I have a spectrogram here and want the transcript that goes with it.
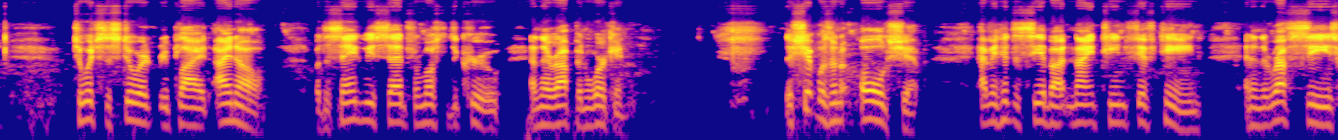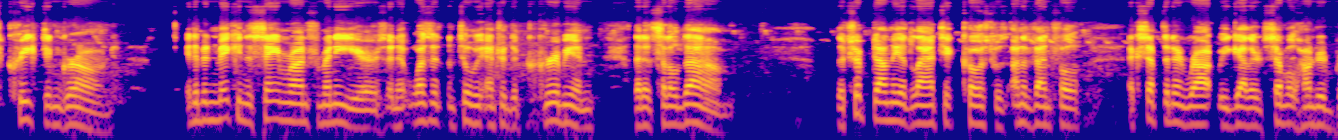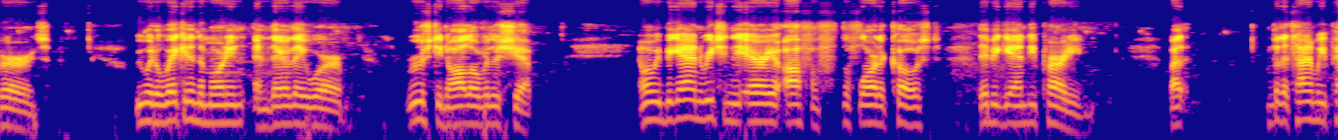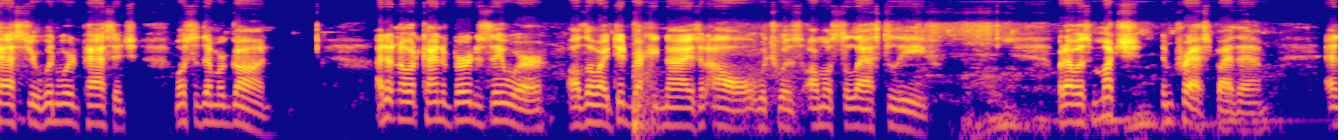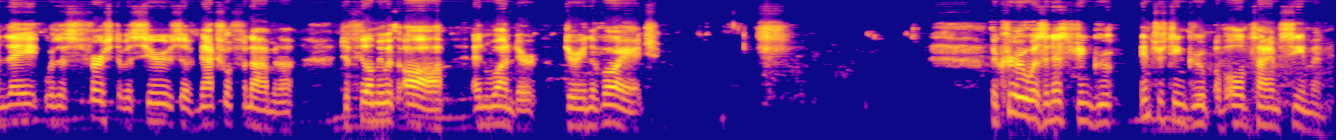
To which the steward replied, I know, but the same can be said for most of the crew, and they're up and working. The ship was an old ship, having hit the sea about 1915, and in the rough seas creaked and groaned. It had been making the same run for many years, and it wasn't until we entered the Caribbean that it settled down. The trip down the Atlantic coast was uneventful, except that en route we gathered several hundred birds. We would awaken in the morning, and there they were, roosting all over the ship. And when we began reaching the area off of the Florida coast, they began departing. But by the time we passed through Windward Passage, most of them were gone. I don't know what kind of birds they were, although I did recognize an owl, which was almost the last to leave. But I was much impressed by them, and they were the first of a series of natural phenomena to fill me with awe and wonder during the voyage. The crew was an interesting group, interesting group of old time seamen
